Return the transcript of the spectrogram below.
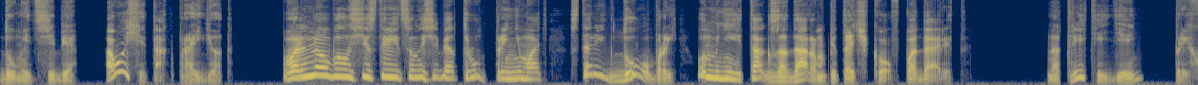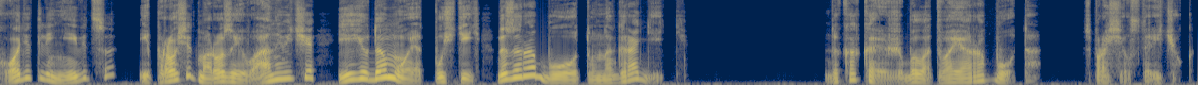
думает себе, а вось и так пройдет. Вольно было сестрица на себя труд принимать. Старик добрый, он мне и так за даром пятачков подарит. На третий день приходит ленивица и просит Мороза Ивановича ее домой отпустить, да за работу наградить. «Да какая же была твоя работа?» — спросил старичок.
